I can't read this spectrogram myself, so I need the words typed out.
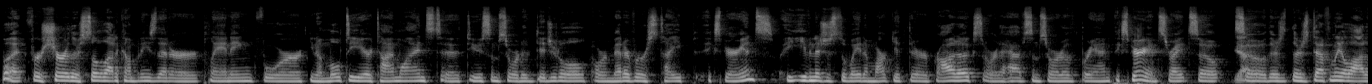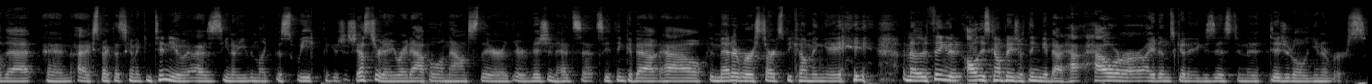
But for sure, there's still a lot of companies that are planning for you know multi-year timelines to do some sort of digital or metaverse type experience, even as just a way to market their products or to have some sort of brand experience, right? So yeah. so there's there's definitely a lot of that, and I expect that's going to continue. As you know, even like this week, I think it was just yesterday, right? Apple announced their their Vision headset. So you think about how the metaverse starts becoming a another thing that all these companies are thinking about. How, how are our items going to exist in a digital universe,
